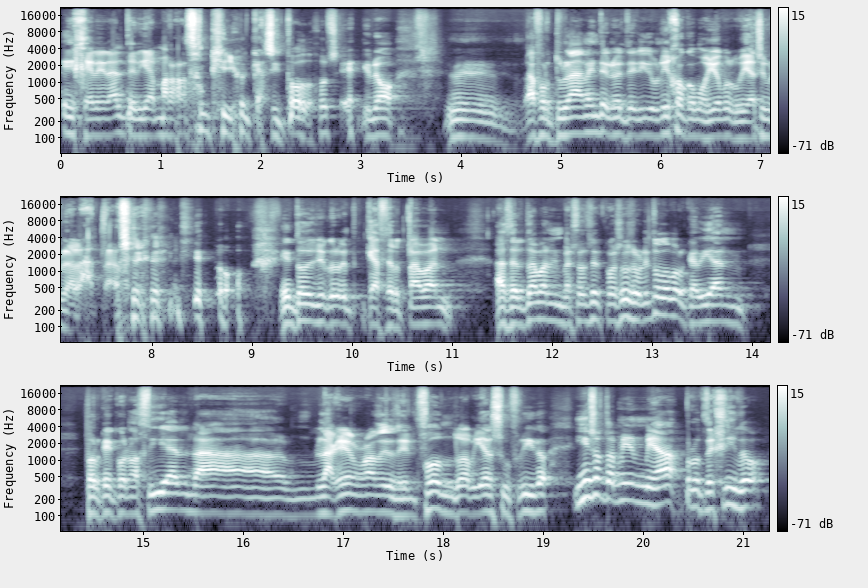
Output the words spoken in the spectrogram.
en general tenía más razón que yo en casi todo. O sea, que no. Eh, afortunadamente no he tenido un hijo como yo porque voy a ser una lata. Entonces yo creo que acertaban, acertaban en bastantes cosas, sobre todo porque habían. Porque conocían la, la guerra desde el fondo, habían sufrido. Y eso también me ha protegido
